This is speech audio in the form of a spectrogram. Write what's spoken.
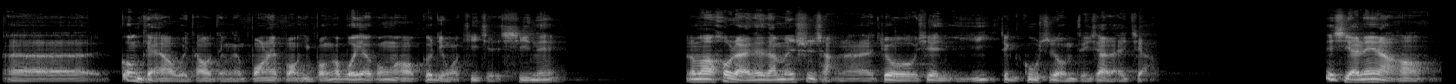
呃，讲起来啊，回头等搬来搬去，搬到尾啊，讲哦，个另外起一个新呢。那么后来呢，南门市场呢，就先移这个故事，我们等一下来讲。这些年啊，哈，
